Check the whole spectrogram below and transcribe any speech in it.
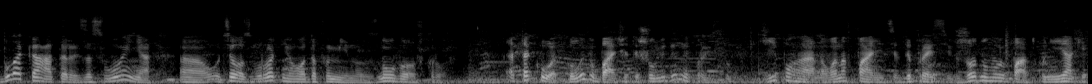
блокатори засвоєння цього оцього зворотнього дофаміну знову в кров. А так от, коли ви бачите, що у людини приступ, їй погано, вона в паніці, в депресії, в жодному випадку ніяких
